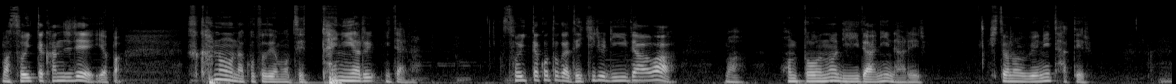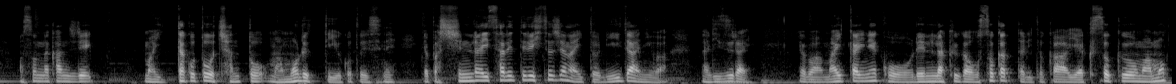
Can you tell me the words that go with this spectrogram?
まあ、そういった感じでやっぱ不可能なことでも絶対にやるみたいなそういったことができるリーダーは、まあ、本当のリーダーになれる人の上に立てる、まあ、そんな感じで、まあ、言ったことをちゃんと守るっていうことですねやっぱ信頼されてる人じゃないとリーダーにはなりづらい。やっぱ毎回ねこう連絡が遅かったりとか約束を守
